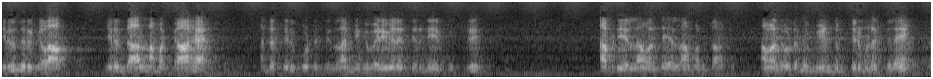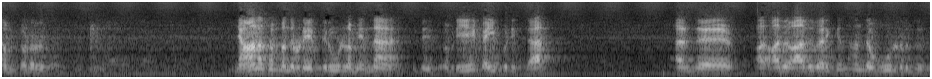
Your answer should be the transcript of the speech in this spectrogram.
இருந்திருக்கலாம். இருந்தால் நமக்காக அந்த திருக்கூட்டத்தினெல்லாம் மிக விரைவில் திருநீர் பெற்று அப்படி எல்லாம் வந்து எல்லாம் வந்தார்கள். அமர்ந்த உடனே மீண்டும் திருமணத்திலே நாம் தொடர்கிறோம். ஞான சம்பந்தருடைய திருவுள்ளம் என்ன? அப்படியே கைப்பிடித்தார் அந்த அது அது வரைக்கும் தான் அந்த ஊழ் இருந்தது.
